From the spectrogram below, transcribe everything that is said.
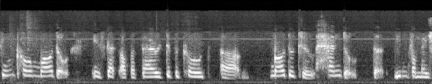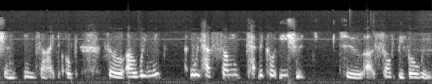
simple model instead of a very difficult um, model to handle the information inside. Okay. So uh, we need we have some technical issues to uh, solve before we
